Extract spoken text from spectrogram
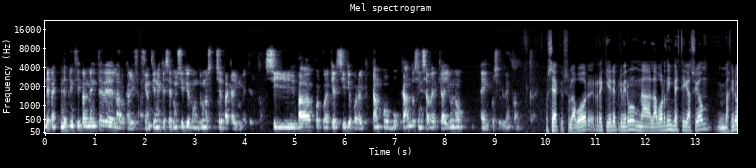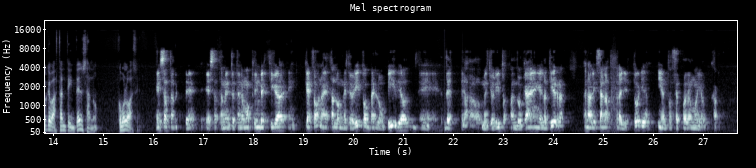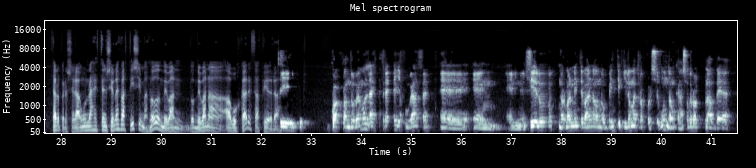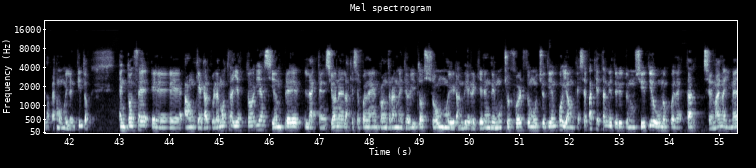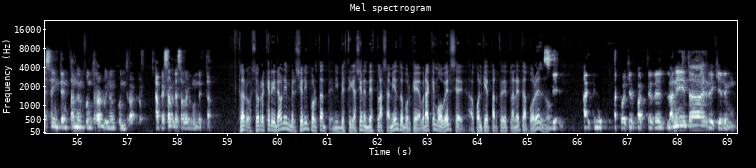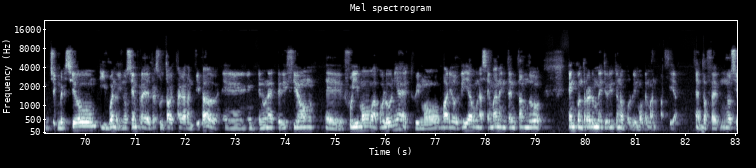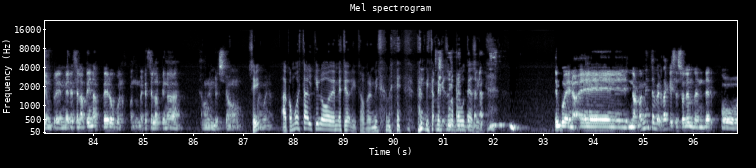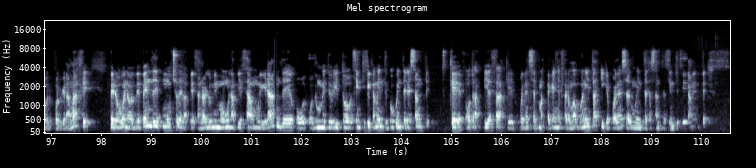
Depende principalmente de la localización. Tiene que ser un sitio donde uno sepa que hay un meteorito. Si va por cualquier sitio, por el campo, buscando sin saber que hay uno, es imposible encontrar. O sea que su labor requiere primero una labor de investigación, me imagino que bastante intensa, ¿no? ¿Cómo lo hace? Exactamente, exactamente. Tenemos que investigar en qué zonas están los meteoritos, ver los vídeos eh, de los meteoritos cuando caen en la Tierra, analizar las trayectorias y entonces podemos ir a buscarlos. Claro, pero serán unas extensiones vastísimas, ¿no? Donde van, donde van a, buscar estas piedras. Sí, cuando vemos las estrellas fugaces eh, en, el cielo, normalmente van a unos 20 kilómetros por segundo, aunque nosotros las, las veamos muy lentitos. Entonces, eh, aunque calculemos trayectorias, siempre las extensiones en las que se pueden encontrar meteoritos son muy grandes y requieren de mucho esfuerzo, mucho tiempo. Y aunque sepas que está el meteorito en un sitio, uno puede estar semanas y meses intentando encontrarlo y no encontrarlo, a pesar de saber dónde está. Claro, eso requerirá una inversión importante en investigación, en desplazamiento, porque habrá que moverse a cualquier parte del planeta por él, ¿no? Sí hay que a cualquier parte del planeta, requiere mucha inversión y bueno, y no siempre el resultado está garantizado. en, una expedición eh, fuimos a Polonia, estuvimos varios días, una semana intentando encontrar un meteorito y nos volvimos de mano vacía. Entonces no siempre merece la pena, pero bueno, cuando merece la pena es una inversión ¿Sí? muy buena. ¿A cómo está el kilo de meteoritos? Permítame, permítame que se lo pregunte así. Bueno, eh, normalmente es verdad que se suelen vender por, por gramaje, pero bueno, depende mucho de la pieza. No es lo mismo una pieza muy grande o, o de un meteorito científicamente poco interesante que otras piezas que pueden ser más pequeñas pero más bonitas y que pueden ser muy interesantes científicamente.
